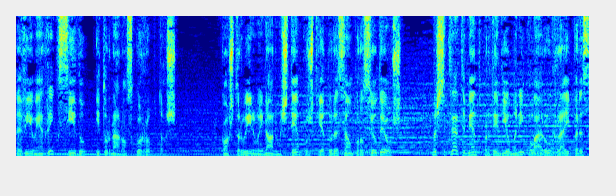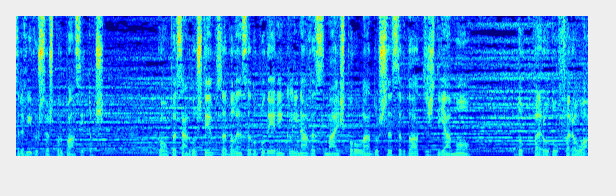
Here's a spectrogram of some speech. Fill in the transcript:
haviam enriquecido e tornaram-se corruptos. Construíram enormes templos de adoração para o seu Deus, mas secretamente pretendiam manipular o rei para servir os seus propósitos. Com o passar dos tempos, a balança do poder inclinava-se mais para o lado dos sacerdotes de Amon do que para o do faraó.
